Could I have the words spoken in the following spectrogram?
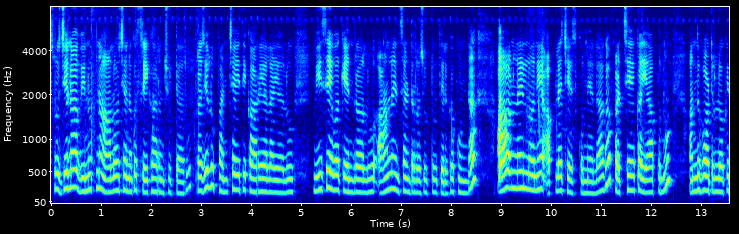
సృజన వినూత్న ఆలోచనకు శ్రీకారం చుట్టారు. ప్రజలు పంచాయతీ కార్యాలయాలు మీ సేవా కేంద్రాలు ఆన్లైన్ సెంటర్ల చుట్టూ తిరగకుండా ఆన్లైన్లోనే అప్లై చేసుకునేలాగా ప్రత్యేక యాప్ను అందుబాటులోకి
